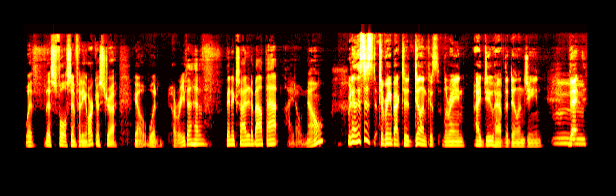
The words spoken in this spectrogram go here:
with this full symphony orchestra. You know, would Aretha have been excited about that? I don't know. But now this is to bring it back to Dylan because Lorraine, I do have the Dylan gene, that mm.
